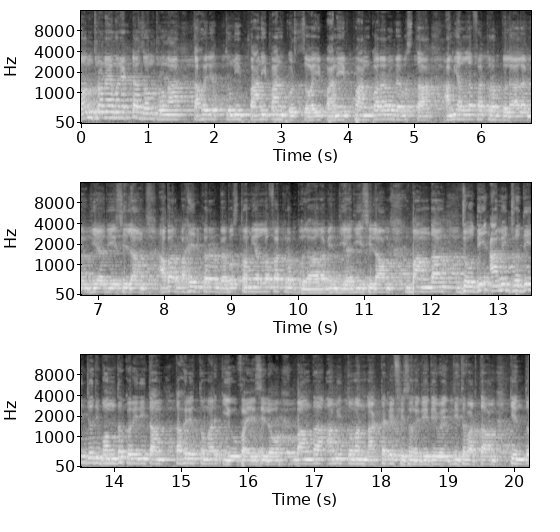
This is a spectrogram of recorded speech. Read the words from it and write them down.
যন্ত্রণা এমন একটা যন্ত্রণা, তাহলে তুমি পানি পান করছ। এই পানি পান করারও ব্যবস্থা আমি আল্লাহ ফাকরবুল আলমিন দিয়া দিয়েছিলাম। আবার বাহির করার ব্যবস্থা আমি আল্লাহ ফাকরবুল আলমিন দিয়া দিয়েছিলাম। বান্দা, যদি আমি যদি যদি বন্ধ করে দিতাম, তাহলে তোমার কি উপায় ছিল? বান্দা, আমি তোমার নাকটাকে পিছনে দিতে দিতে পারতাম, কিন্তু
